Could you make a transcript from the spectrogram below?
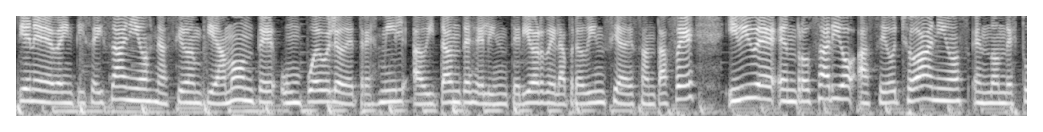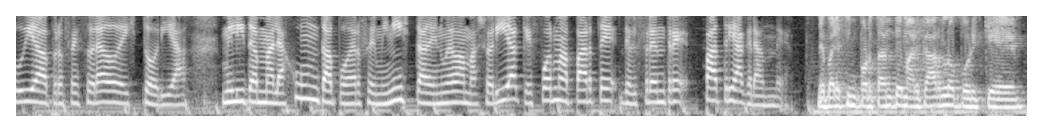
Tiene 26 años, nació en Piamonte, un pueblo de 3.000 habitantes del interior de la provincia de Santa Fe, y vive en Rosario hace 8 años, en donde estudia profesorado de historia. Milita en Mala Junta, Poder Feminista de Nueva Mayoría, que forma parte del Frente Patria Grande me parece importante marcarlo porque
